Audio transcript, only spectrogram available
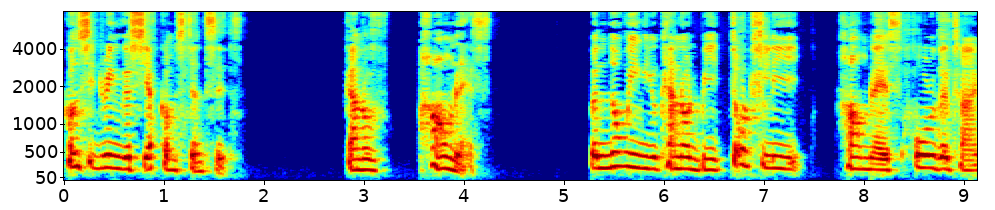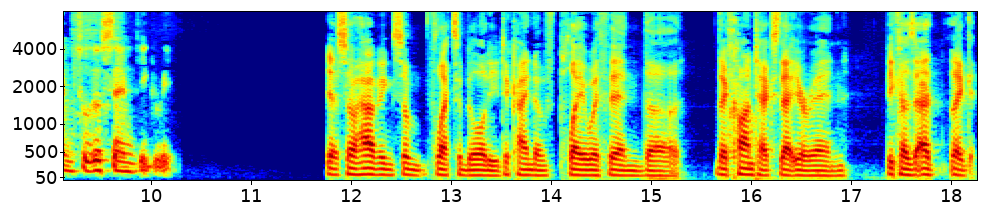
considering the circumstances, kind of harmless, but knowing you cannot be totally harmless all the time to the same degree. Yeah, so having some flexibility to kind of play within the the context that you're in because at like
